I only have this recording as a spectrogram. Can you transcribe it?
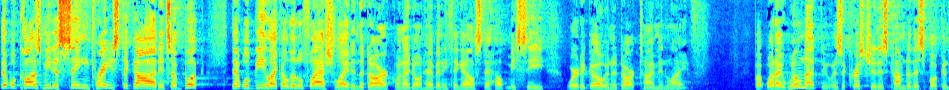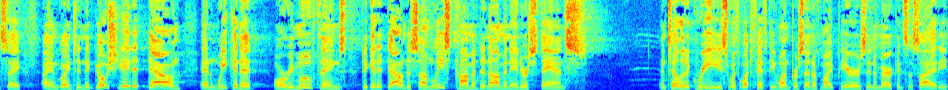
that will cause me to sing praise to God. It's a book that will be like a little flashlight in the dark when I don't have anything else to help me see where to go in a dark time in life. But what I will not do as a Christian is come to this book and say, I am going to negotiate it down and weaken it or remove things to get it down to some least common denominator stance until it agrees with what 51% of my peers in American society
